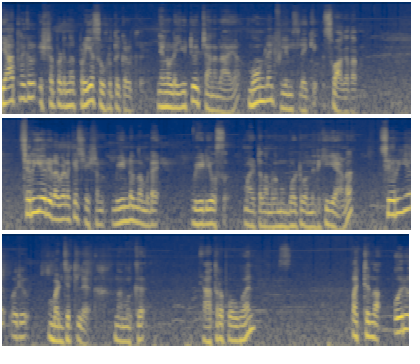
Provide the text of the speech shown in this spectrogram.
യാത്രകൾ ഇഷ്ടപ്പെടുന്ന പ്രിയ സുഹൃത്തുക്കൾക്ക് ഞങ്ങളുടെ യൂട്യൂബ് ചാനലായ മൂൺലൈറ്റ് ഫിലിംസിലേക്ക് സ്വാഗതം. ചെറിയൊരു ഇടവേളയ്ക്ക് ശേഷം വീണ്ടും നമ്മുടെ വീഡിയോസുമായിട്ട് നമ്മൾ മുമ്പോട്ട് വന്നിരിക്കുകയാണ്. ചെറിയ ഒരു ബഡ്ജറ്റിൽ നമുക്ക് യാത്ര പോകുവാൻ പറ്റുന്ന ഒരു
